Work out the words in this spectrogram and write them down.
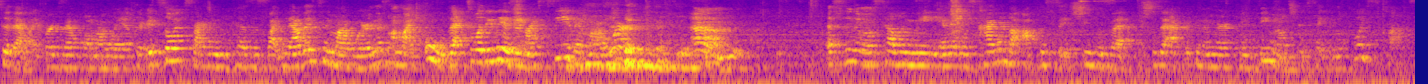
to that? Like, for example, on my way up here, it's so exciting because it's like now that's in my awareness, I'm like, oh, that's what it is, and I see it in my work. Um, a student was telling me, and it was kind of the opposite. She was a she's an African American female. She was taking a voice class,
